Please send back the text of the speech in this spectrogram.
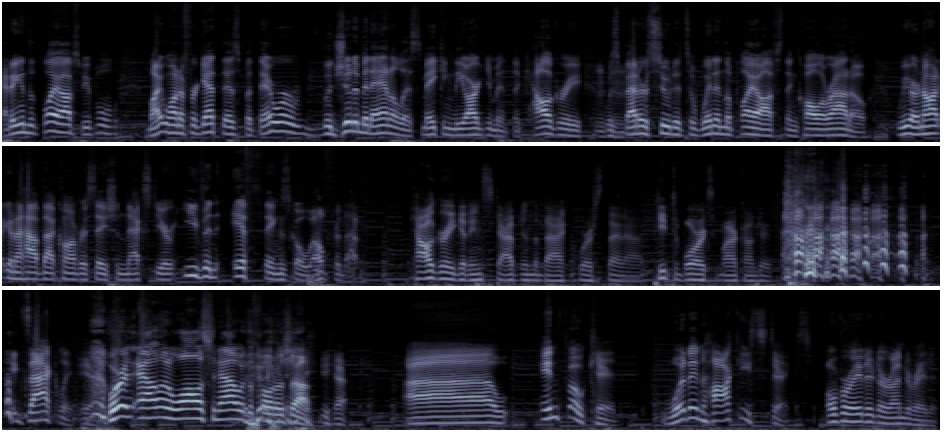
heading into the playoffs. People might want to forget this, but there were legitimate analysts making the argument that Calgary was better suited to win in the playoffs than Colorado. We are not going to have that conversation next year, even if things go well for them. Calgary getting stabbed in the back worse than uh, Pete DeBoer to Marc Andre. exactly. yeah. Where's Allan Walsh now with the Photoshop? yeah. Uh, Info Kid. Wooden hockey sticks. Overrated or underrated?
